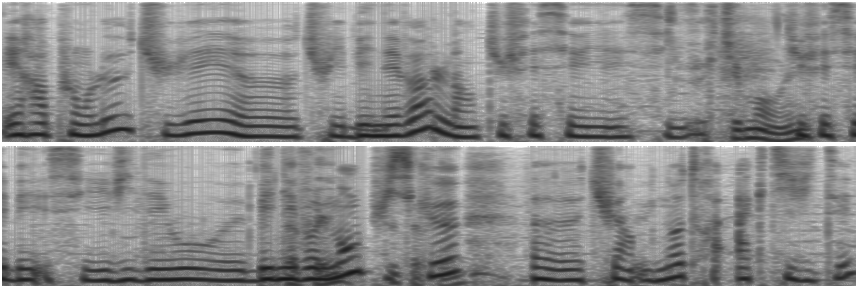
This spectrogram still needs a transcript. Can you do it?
Et rappelons-le, tu es, euh, tu es bénévole, hein. tu fais ces, tu fais ces, vidéos euh, bénévolement, puisque euh, tu as une autre activité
